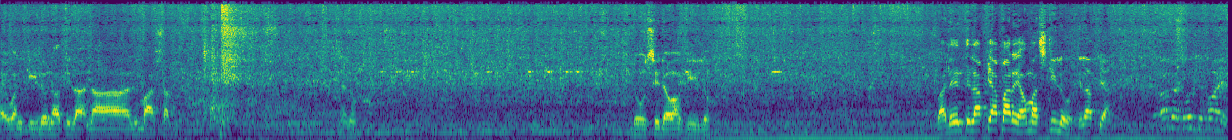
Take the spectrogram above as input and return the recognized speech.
tayo 1 kilo na tila na limasag. Ano 12 daw ang kilo. Ba din tilapia pare how much kilo? Tilapia. Tilapia 25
